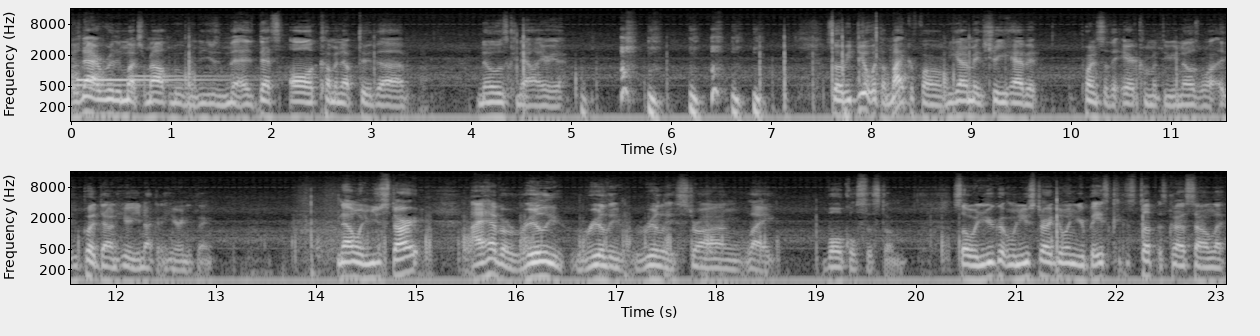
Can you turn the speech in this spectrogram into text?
there's really much mouth movement using that that's all coming up through the nose canal area. so if you do it with a microphone, you got to make sure you have it pointing to the air coming through your nose. Well, if you put it down here, you're not going to hear anything. Now, when you start, I have a really, really, really strong like vocal system. So when you when you start doing your bass kick stuff, it's gonna sound like,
